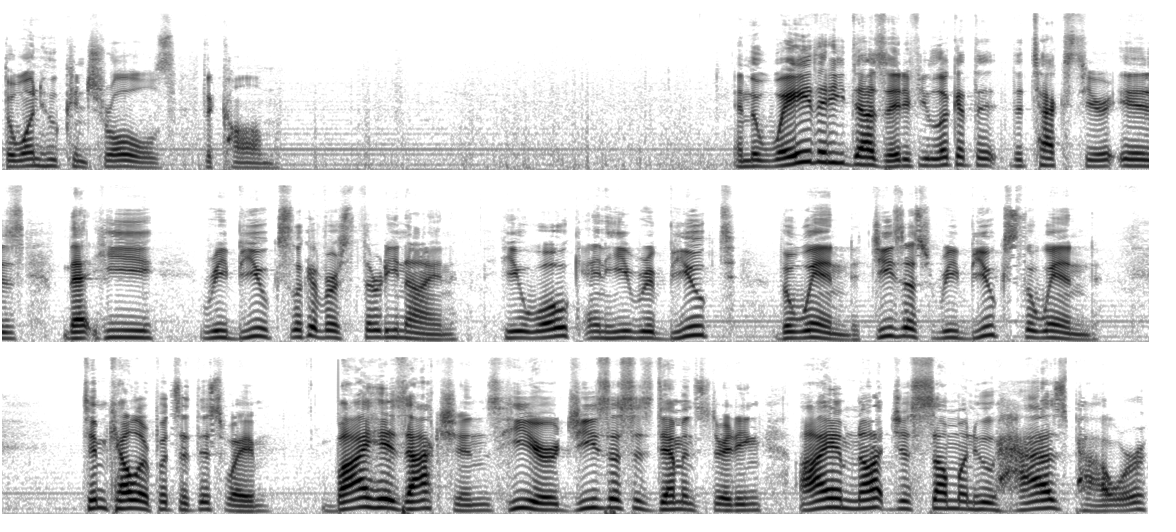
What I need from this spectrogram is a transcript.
the one who controls the calm. And the way that he does it, if you look at the, the text here, is that he rebukes. Look at verse 39 he awoke and he rebuked the wind. Jesus rebukes the wind. Tim Keller puts it this way By his actions here, Jesus is demonstrating I am not just someone who has power,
